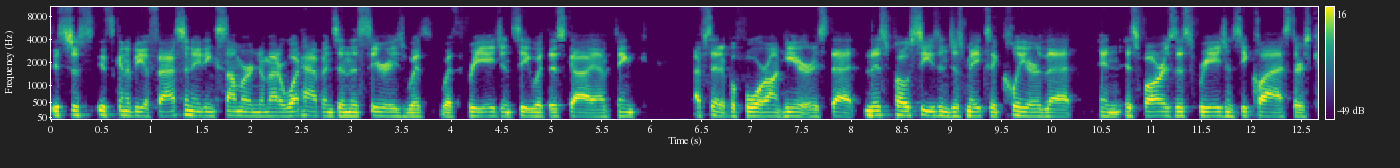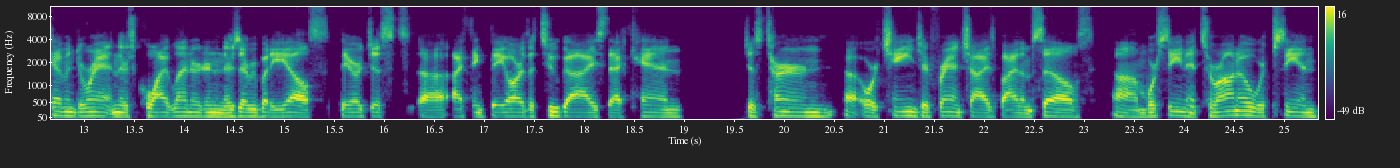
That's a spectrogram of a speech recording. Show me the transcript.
it's just it's going to be a fascinating summer, no matter what happens in this series with with free agency with this guy. I think I've said it before on here is that this postseason just makes it clear that and as far as this free agency class, there's Kevin Durant and there's Kawhi Leonard and there's everybody else. They are just, uh, I think they are the two guys that can just turn uh, or change a franchise by themselves. Um, we're seeing it Toronto. We're seeing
